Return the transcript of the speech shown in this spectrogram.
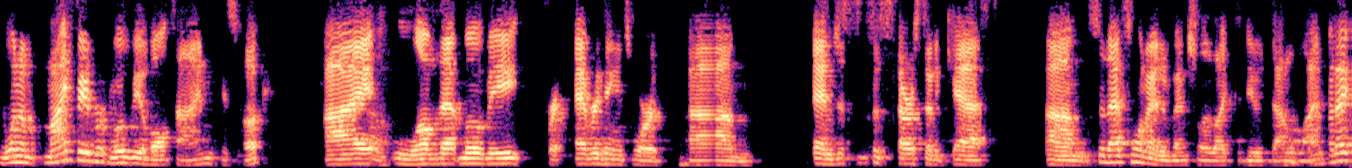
one of my favorite movie of all time is Hook. I Oh. love that movie for everything it's worth, um, and just it's a star-studded cast. Um, so that's one I'd eventually like to do down the line. But I,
